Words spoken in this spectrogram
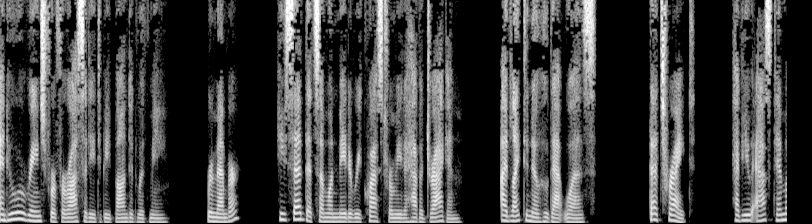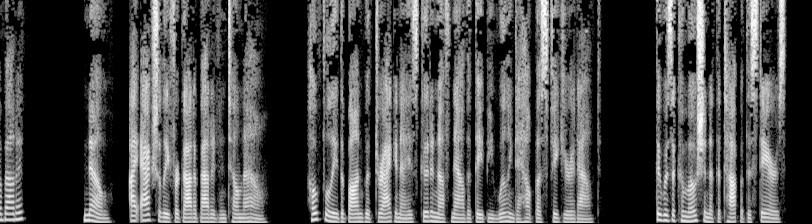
And who arranged for Ferocity to be bonded with me? Remember? He said that someone made a request for me to have a dragon. I'd like to know who that was. That's right. Have you asked him about it? No, I actually forgot about it until now. Hopefully, the bond with Dragona is good enough now that they'd be willing to help us figure it out. There was a commotion at the top of the stairs,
